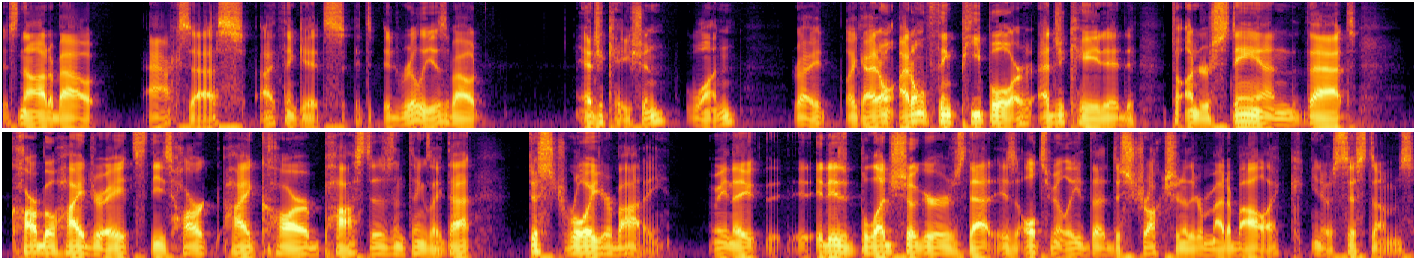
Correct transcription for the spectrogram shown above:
It's not about access. I think it's it, it really is about education. One, right? Like I don't I don't think people are educated to understand that carbohydrates, these hard, high carb pastas and things like that, destroy your body. I mean, they it is blood sugars that is ultimately the destruction of your metabolic, you know, systems,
